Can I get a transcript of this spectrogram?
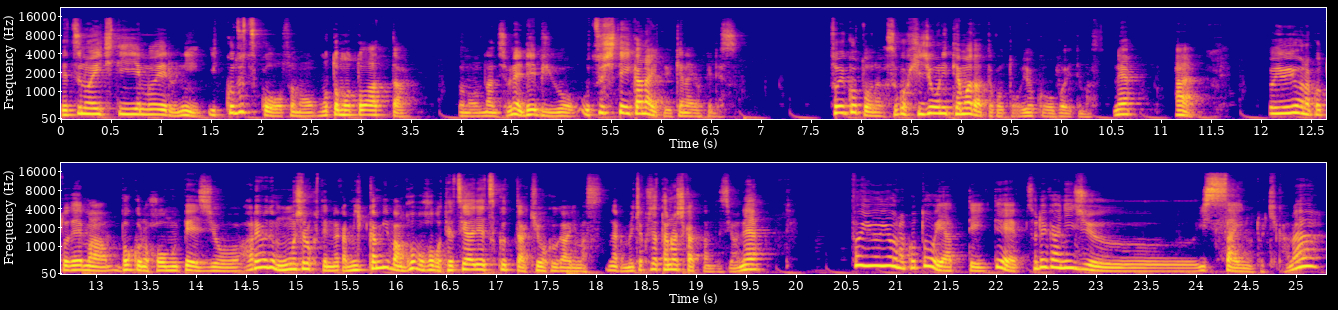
別の HTML に一個ずつこう、その元々あった、そのなんでしょうね、レビューを移していかないといけないわけです。そういうことをなんかすごく非常に手間だったことをよく覚えてますね。はい。というようなことで、まあ、僕のホームページを、あれはでも面白くて、なんか3日3晩ほぼほぼ徹夜で作った記憶があります。なんかめちゃくちゃ楽しかったんですよね。というようなことをやっていて、それが21歳の時かな？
